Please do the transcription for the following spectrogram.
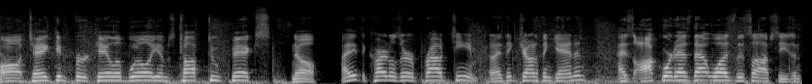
oh, tanking for Caleb Williams, top two picks. No, I think the Cardinals are a proud team, and I think Jonathan Gannon, as awkward as that was this offseason,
